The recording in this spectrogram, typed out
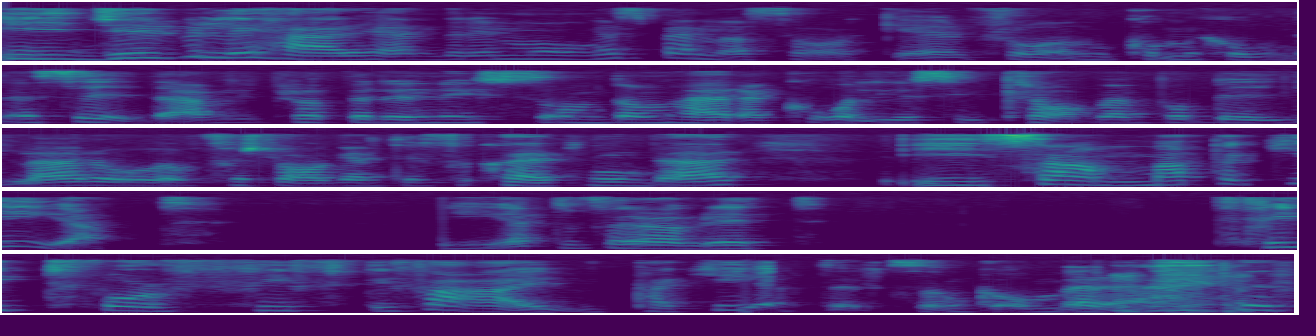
I juli här händer det många spännande saker från kommissionens sida. Vi pratade nyss om de här koldioxidkraven på bilar och förslagen till förskärpning där. I samma paket, det heter för övrigt Fit for 55-paketet som kommer här.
